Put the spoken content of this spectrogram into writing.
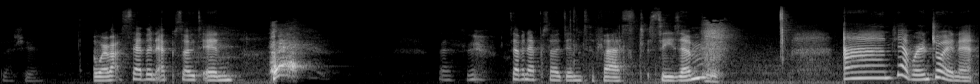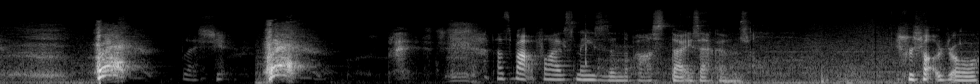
bless you we're about seven episodes in Bless you. seven episodes into the first season and yeah we're enjoying it bless you that's about five sneezes in the past 30 seconds. Shut the door.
